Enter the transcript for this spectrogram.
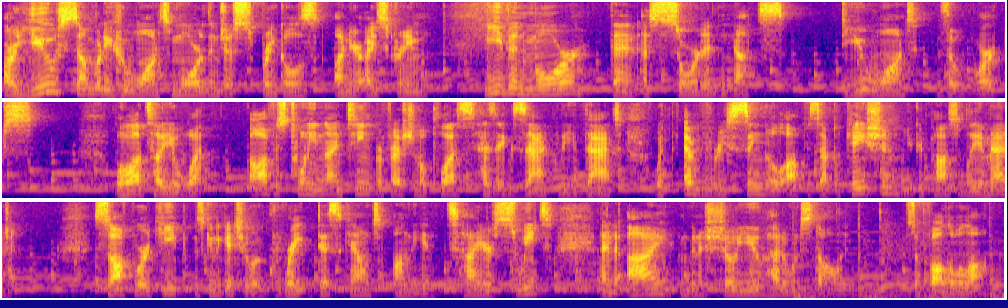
Are you somebody who wants more than just sprinkles on your ice cream? Even more than assorted nuts? Do you want the works? Well, I'll tell you what, Office 2019 Professional Plus has exactly that with every single Office application you could possibly imagine. Software Keep is going to get you a great discount on the entire suite, and I am going to show you how to install it. So follow along.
